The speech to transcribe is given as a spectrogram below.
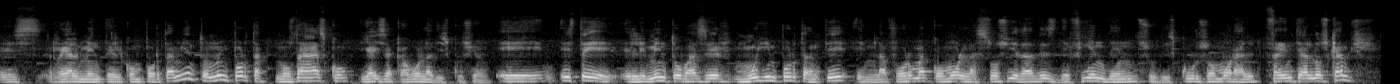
es realmente el comportamiento. No importa, nos da asco y ahí se acabó la discusión. Eh, este elemento va a ser muy importante en la forma como las sociedades defienden su discurso moral frente a los cambios.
